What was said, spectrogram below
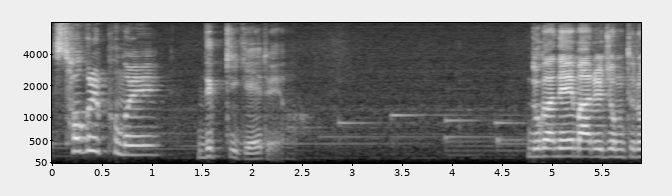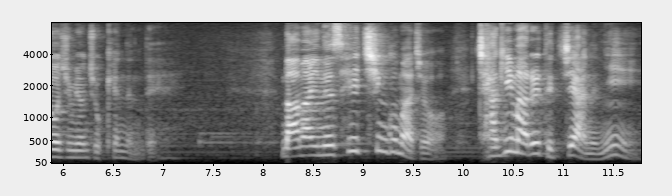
서글픔을 느끼게 돼요. 누가 내 말을 좀 들어주면 좋겠는데 남아있는 세 친구마저 자기 말을 듣지 않으니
